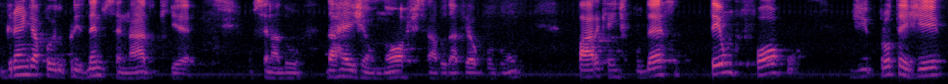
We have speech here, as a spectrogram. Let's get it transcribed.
grande apoio do presidente do Senado, que é senador da região norte, senador Davi Alcolumbre, para que a gente pudesse ter um foco de proteger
